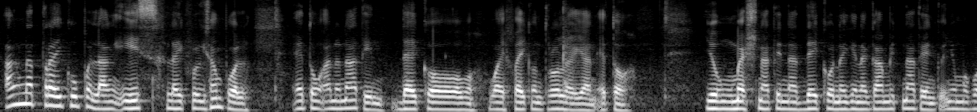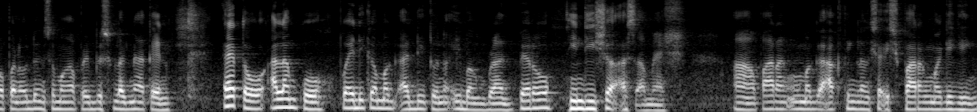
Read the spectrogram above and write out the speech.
Ang na-try ko pa lang is, like for example, etong ano natin, Deco Wi-Fi controller yan, ito. Yung mesh natin na Deco na ginagamit natin, kung yung mapapanood dun sa mga previous vlog natin, eto, alam ko, pwede ka mag-add dito ng ibang brand, pero hindi siya as a mesh ah parang ang mag-acting lang siya is parang magiging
